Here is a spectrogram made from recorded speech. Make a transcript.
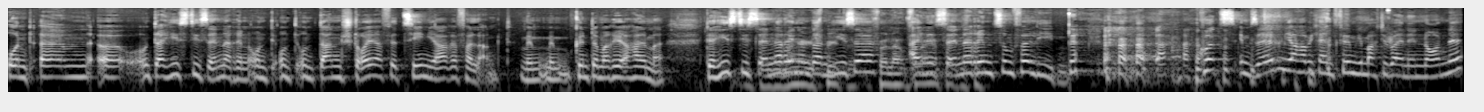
und, ähm, äh, und da hieß die Senderin und, und, und dann Steuer für zehn Jahre verlangt mit, mit Günther Maria Halmer. Der hieß die Senderin und dann hieß er eine Senderin zum Verlieben. Kurz im selben Jahr habe ich einen Film gemacht über eine Nonne,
